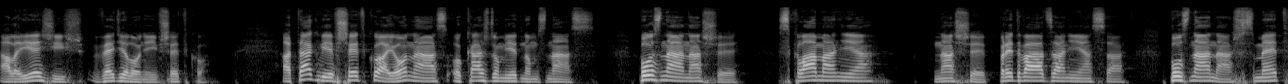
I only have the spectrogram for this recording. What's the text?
Ale Ježiš vedel o nej všetko. A tak vie všetko aj o nás, o každom jednom z nás. Pozná naše sklamania, naše predvádzania sa, pozná náš smet,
